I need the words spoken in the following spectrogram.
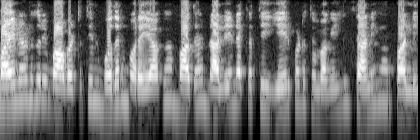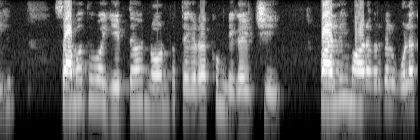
மயிலாடுதுறை மாவட்டத்தில் முதன் முறையாக மத நல்லிணக்கத்தை ஏற்படுத்தும் வகையில் தனியார் பள்ளியில் சமத்துவ இப்தார் நோன்பு திறக்கும் நிகழ்ச்சி. பள்ளி மாணவர்கள் உலக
